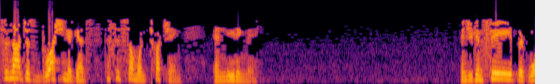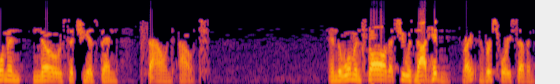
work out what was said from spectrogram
This is not just brushing against, this is someone touching and needing me. And you can see the woman knows that she has been found out. And the woman saw that she was not hidden, right? In verse 47.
